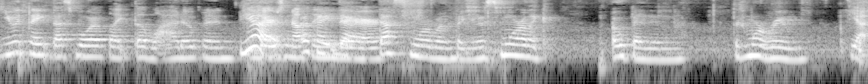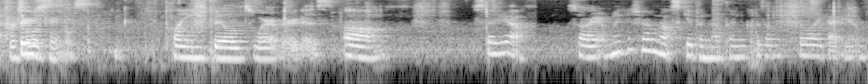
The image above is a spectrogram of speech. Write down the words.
you would think that's more of like the wide open. Yeah. There's nothing okay, yeah, there. that's more what I'm thinking. It's more like open and there's more room yeah. for solar panels. plain fields wherever it is. Um so yeah. Sorry, I'm making sure I'm not skipping nothing because I feel like I am.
